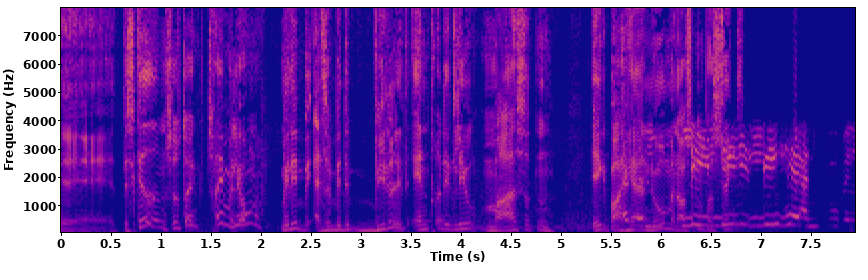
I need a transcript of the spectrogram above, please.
øh, beskeden, synes du ikke? 3 millioner? Vil det, altså, vil det vildt ændre dit liv meget sådan? Ikke bare her og nu, men også lige, på sigt? Lige, lige her og nu vil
